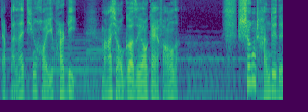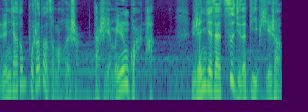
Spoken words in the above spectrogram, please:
那本来挺好一块地，马小个子要盖房子，生产队的人家都不知道怎么回事，但是也没人管他，人家在自己的地皮上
